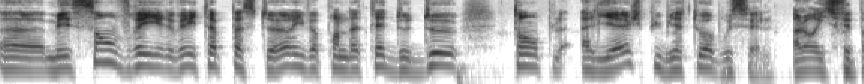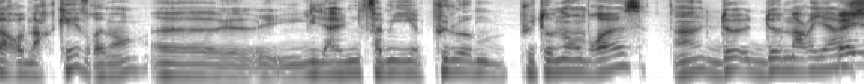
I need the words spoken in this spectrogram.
mais sans vrai, véritable pasteur. Il va prendre la tête de deux temples à Liège, puis bientôt à Bruxelles. Alors il se fait pas remarquer vraiment. Euh, il a une famille plutôt nombreuse, hein, deux, mariages.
